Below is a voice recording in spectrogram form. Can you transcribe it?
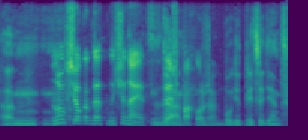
Ну, все когда-то начинается, знаешь, да, похоже. будет прецедент.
